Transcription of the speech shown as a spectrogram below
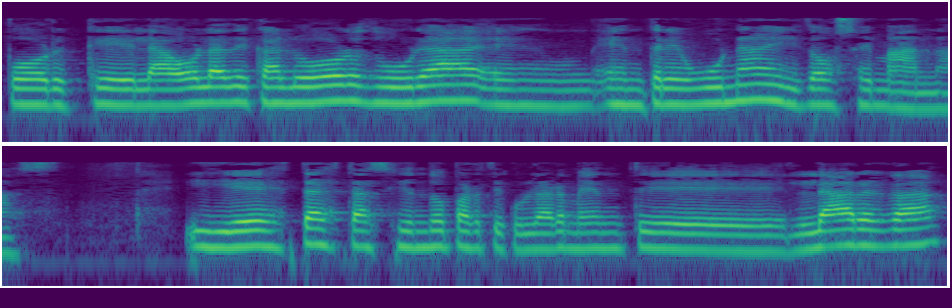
porque la ola de calor dura entre una y dos semanas. Y esta está siendo particularmente larga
